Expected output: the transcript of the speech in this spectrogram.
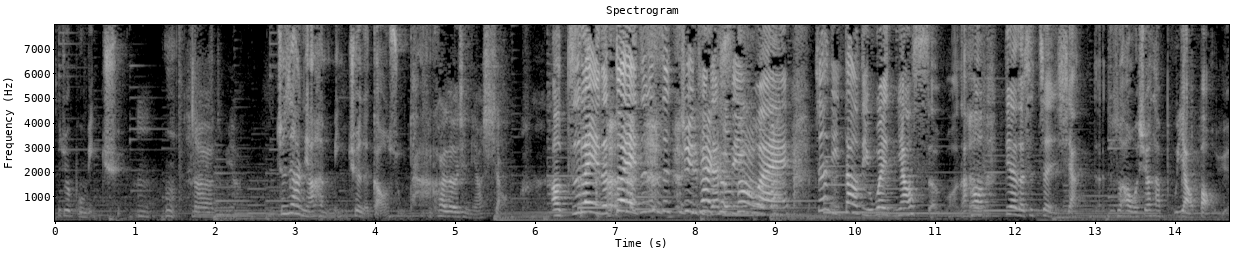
这就不明确。嗯嗯嗯，那要怎么样？就是要你要很明确的告诉他你，快乐，而且你要笑。哦之类的，对，这就是具体的行为，就是你到底为你要什么。然后第二个是正向的，就说哦，我希望他不要抱怨，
